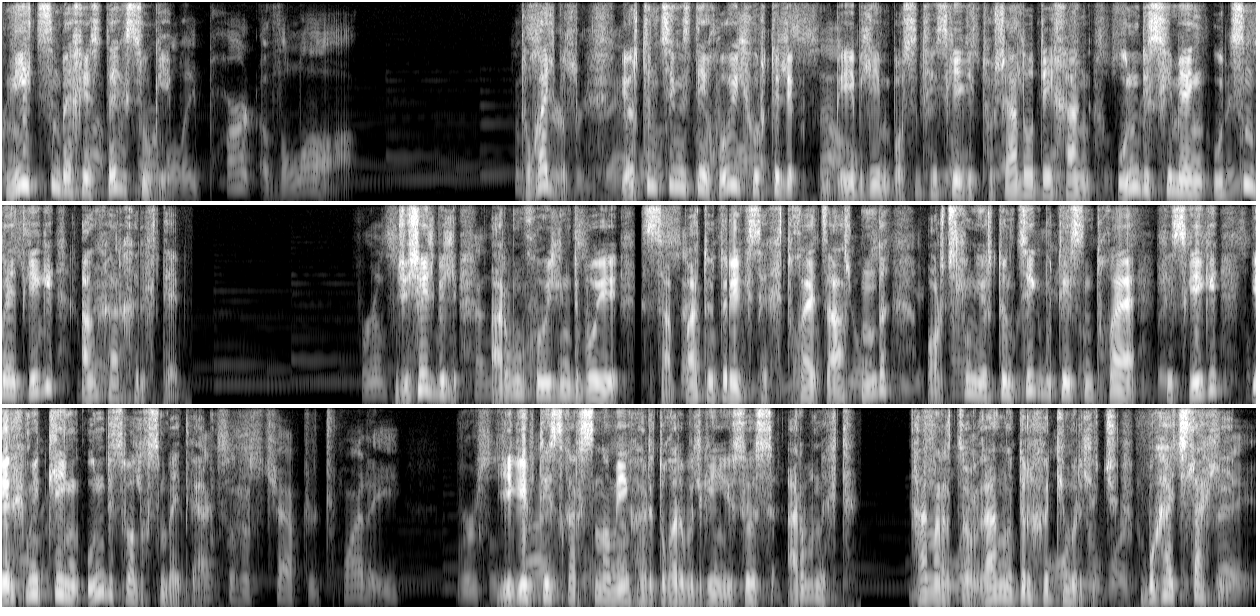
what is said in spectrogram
нийцсэн байх ёстой гэсэн үг юм. Тухайлбал ертөнцийн эзний хууль хүртэл Библийн бусад хэсгийг тушаалуудынхаа үндэс хэмээн үздсэн байдгийг анхаарах хэрэгтэй. Жишээлбэл 10 хуулинд буй Саббат өдрийг сахих тухай заалтанд орчлон ертөнцийг бүтээсэн тухай хэсгийг эрх мэдлийн үндэс болгосон байдаг. Египтээс гарсан номын 20 дугаар бүлгийн 9-өөс 11-т та нар 6 өдөр хөдөлмөрлөж бүх ажлаа хий.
